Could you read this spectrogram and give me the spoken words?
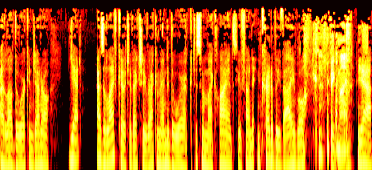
I love the work in general. Yet, as a life coach, I've actually recommended the work to some of my clients who found it incredibly valuable. Big mind. Yeah.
